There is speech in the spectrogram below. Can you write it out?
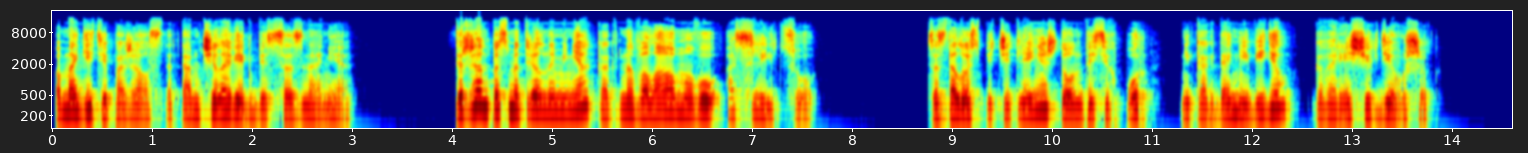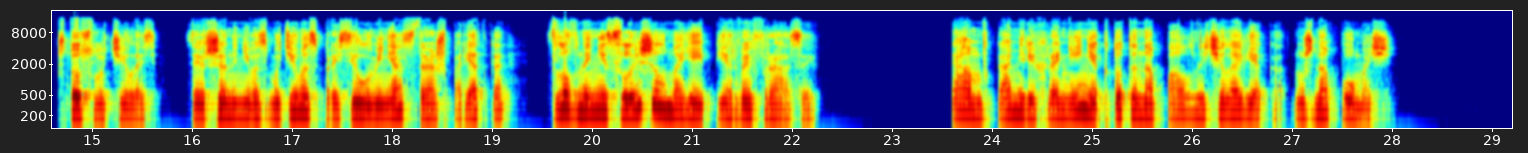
«Помогите, пожалуйста, там человек без сознания». Сержант посмотрел на меня, как на Валаумову ослицу. Создалось впечатление, что он до сих пор никогда не видел говорящих девушек. «Что случилось?» – совершенно невозмутимо спросил у меня страж порядка, словно не слышал моей первой фразы. «Там, в камере хранения, кто-то напал на человека. Нужна помощь».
